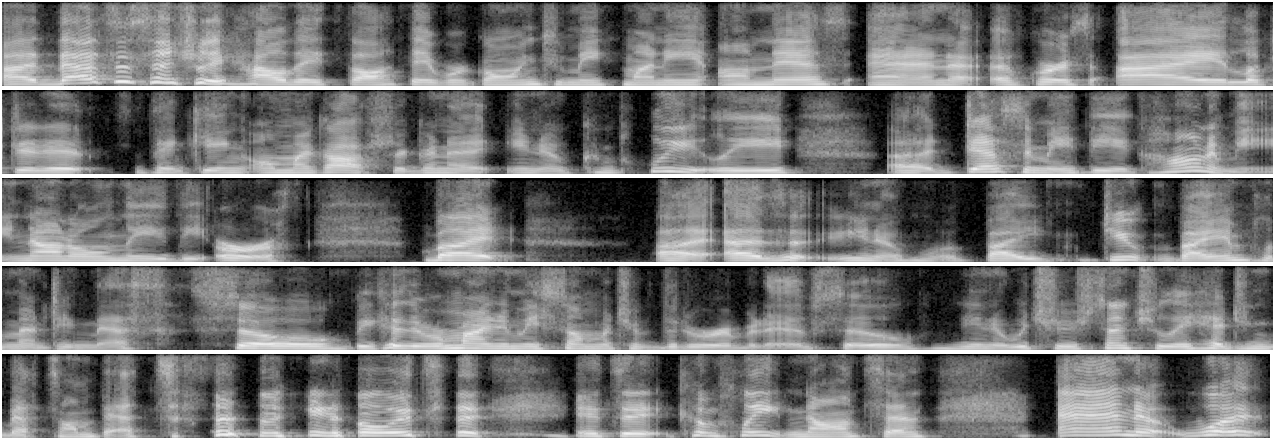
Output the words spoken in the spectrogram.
uh, that's essentially how they thought they were going to make money on this. And uh, of course i looked at it thinking oh my gosh they're going to you know completely uh, decimate the economy not only the earth. But uh, as you know by do, by implementing this. So because it reminded me so much of the derivatives. So you know which are essentially hedging bets on bets. You know it's a it's a complete nonsense. And what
